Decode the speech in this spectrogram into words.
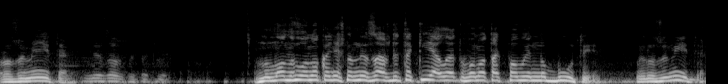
Розумієте? Не завжди так є. Ну, воно, воно, звісно, не завжди таке, але воно так повинно бути. Ви розумієте?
